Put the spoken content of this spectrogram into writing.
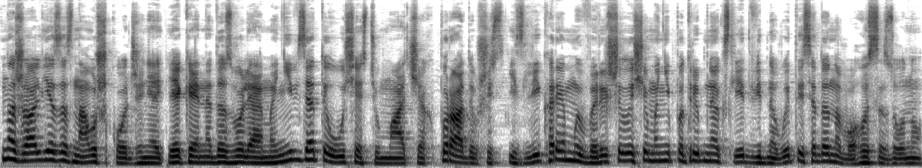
На жаль, я зазнав ушкодження, яке не дозволяє мені взяти участь у матчах. Порадившись із лікарем, ми вирішили, що мені потрібно як слід відновитися до нового сезону.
